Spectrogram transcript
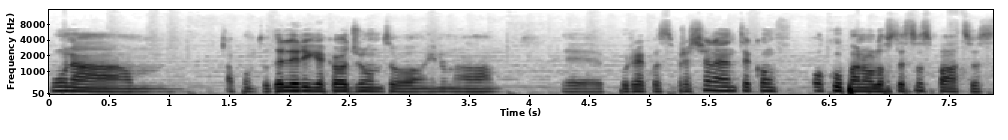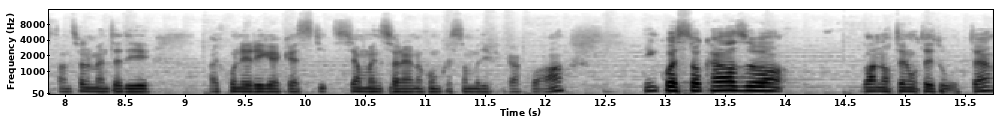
una, mm, appunto, delle righe che ho aggiunto in una eh, pull request precedente conf- occupano lo stesso spazio sostanzialmente di alcune righe che sti- stiamo inserendo con questa modifica qua. In questo caso vanno tenute tutte,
